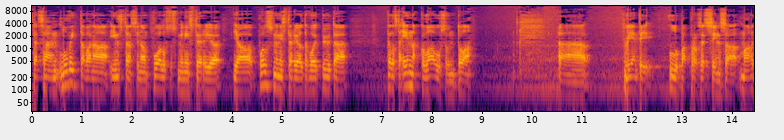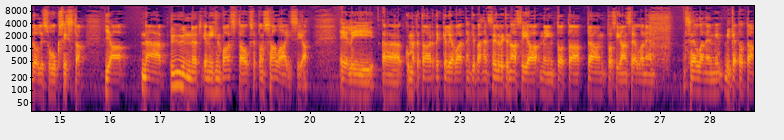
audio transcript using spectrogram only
tässähän luvittavana instanssina on puolustusministeriö, ja puolustusministeriöltä voi pyytää tällaista ennakkolausuntoa ää, vientilupaprosessinsa mahdollisuuksista, ja nämä pyynnöt ja niihin vastaukset on salaisia – Eli äh, kun mä tätä artikkelia vartenkin vähän selvitin asiaa, niin tota, tämä on tosiaan sellainen, sellainen mikä tota,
